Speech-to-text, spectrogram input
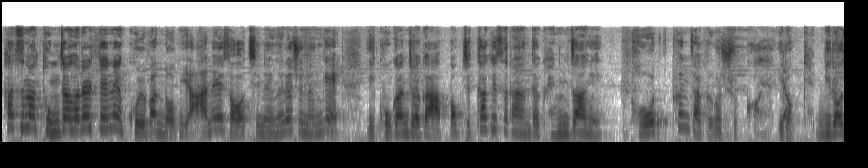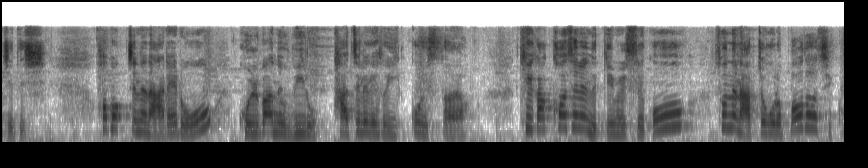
하지만 동작을 할 때는 골반 너비 안에서 진행을 해주는 게 이 고관절과 앞벅지 타깃을 하는데 굉장히 더 큰 자극을 줄 거예요. 이렇게 밀어지듯이. 허벅지는 아래로, 골반은 위로, 바지를 계속 입고 있어요. 키가 커지는 느낌을 쓰고 손은 앞쪽으로 뻗어지고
